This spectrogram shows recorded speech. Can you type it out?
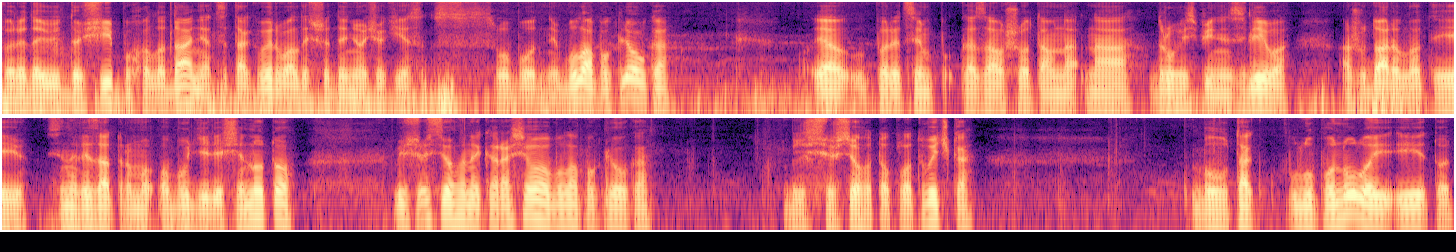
передають дощі, похолодання. Це так вирвали, що денечок є свободний. Була покльовка. Я перед цим казав, що там на, на другий спінінг зліва аж ударило тією сигналізатором об удилище. Ну то більше всього не карасьова була покльовка. Більше всього то плотвичка. Бо так лупонуло і, тут,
